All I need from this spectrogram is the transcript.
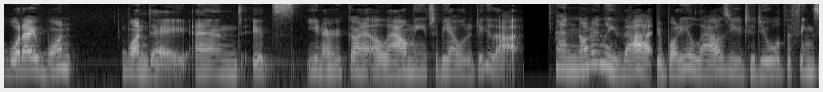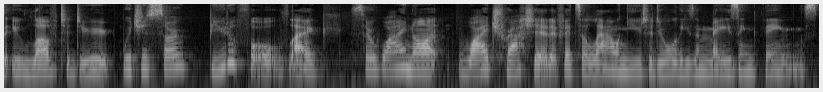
what I want one day and it's, you know, going to allow me to be able to do that. And not only that, your body allows you to do all the things that you love to do, which is so beautiful. Like, so why not, why trash it if it's allowing you to do all these amazing things?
